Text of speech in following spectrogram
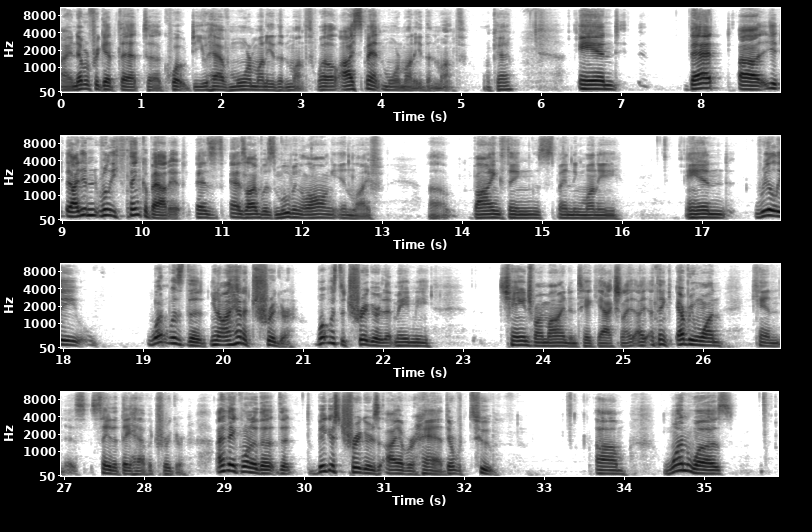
I never forget that uh, quote Do you have more money than month? Well, I spent more money than month. Okay. And that, uh, it, I didn't really think about it as, as I was moving along in life, uh, buying things, spending money. And really, what was the, you know, I had a trigger. What was the trigger that made me change my mind and take action? I, I think everyone can say that they have a trigger. I think one of the, the, the biggest triggers I ever had, there were two. Um, one was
